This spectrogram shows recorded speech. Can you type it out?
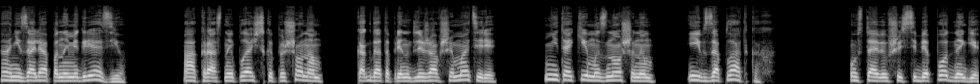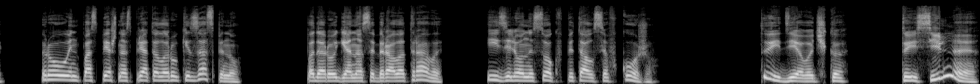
а не заляпанными грязью, а красный плащ с капюшоном, когда-то принадлежавший матери, не таким изношенным и в заплатках. Уставившись себе под ноги, Роуэн поспешно спрятала руки за спину. По дороге она собирала травы, и зеленый сок впитался в кожу. «Ты девочка. Ты сильная?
